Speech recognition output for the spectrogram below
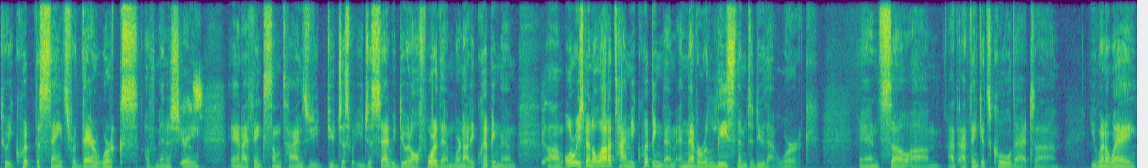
to equip the saints for their works of ministry. Yes. And I think sometimes we do just what you just said. We do it all for them. We're not equipping them, yeah. um, or we spend a lot of time equipping them and never release them to do that work. And so um, I, I, think it's cool that uh, you went away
